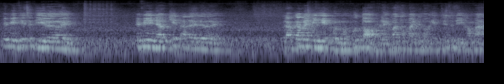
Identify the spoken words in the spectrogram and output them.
ไม่มีทฤษฎีเลย ไม่มีแนวคิดอะไรเลย แล้วก็ไม่มีเหตุผลของผู้ตอบเลยว่าทำไมถึงเอาเหตุทฤษฎีเข้ามา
